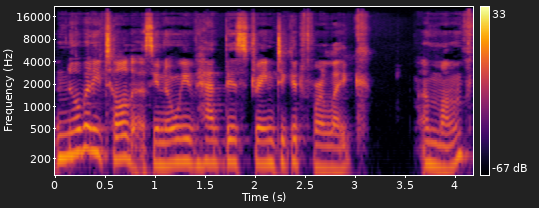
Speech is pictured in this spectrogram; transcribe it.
nobody told us. You know, we've had this train ticket for like a month,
